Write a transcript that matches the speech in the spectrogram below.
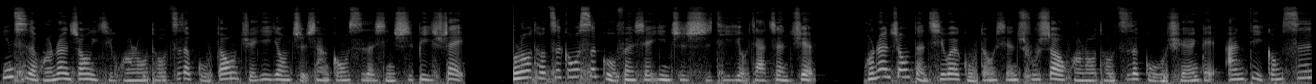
因此，黄任中以及黄龙投资的股东决议用纸上公司的形式避税。黄龙投资公司股份先印制实体有价证券。黄任中等七位股东先出售黄龙投资的股权给安地公司，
